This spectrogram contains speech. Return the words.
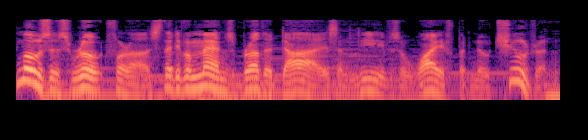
Moses wrote for us that if a man's brother dies and leaves a wife but no children,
